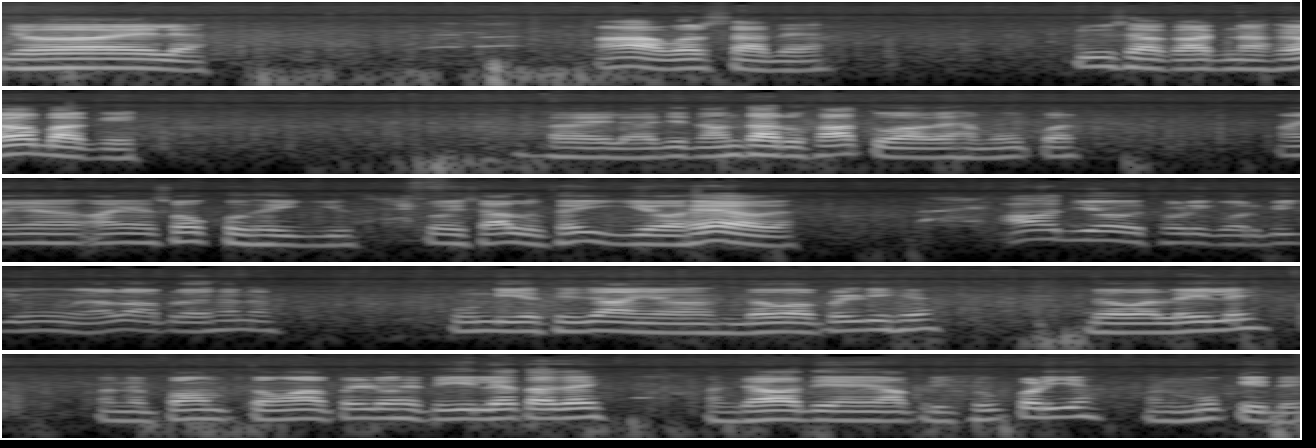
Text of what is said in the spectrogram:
જોઈ લે હા વરસાદ. હે ડૂસા કાઢ નાખે બાકી. હા એટલે હજી તો અંધારું થતું આવે આમ ઉપર. અહીંયા અહીંયા ચોખ્ખું થઈ ગયું. તોય ચાલુ થઈ ગયો હે હવે. આવા હવે થોડીક વાર. બીજું હું, હાલો આપણે છે ને કુંડીએથી જા અહીંયા દવા પડી છે. દવા લઈ લઈ. અને પંપ તો વાં પડ્યો છે, તો એ લેતા જાય. અને જવા દે આપણી ઝૂંપડીએ અને મૂકી દે.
